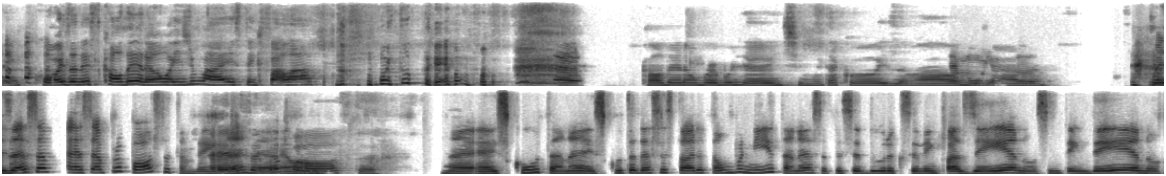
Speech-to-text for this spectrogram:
Tem coisa nesse caldeirão aí demais, tem que falar muito tempo. É. Caldeirão borbulhante, muita coisa. Uau, é obrigada. Mas essa, essa é a proposta também, né? Essa é a proposta. É, é, a escuta, né? A escuta dessa história tão bonita, né? Essa tecedura que você vem fazendo, se entendendo,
